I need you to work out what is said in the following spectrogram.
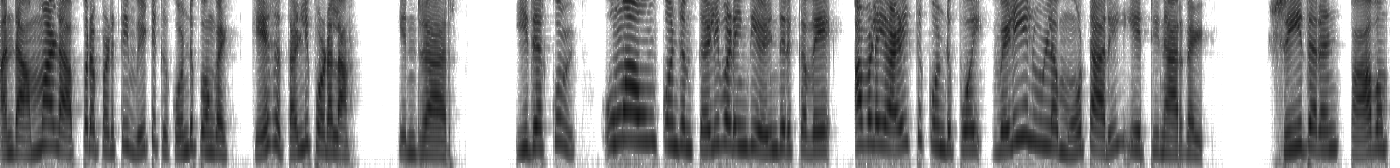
அந்த அம்மாளை அப்புறப்படுத்தி வீட்டுக்கு கொண்டு போங்கள். கேச தள்ளி போடலாம் என்றார். இதற்குள் உமாவும் கொஞ்சம் தெளிவடைந்து எழுந்திருக்கவே அவளை அழைத்து கொண்டு போய் வெளியில் உள்ள மோட்டாரில் ஏற்றினார்கள். ஸ்ரீதரன் பாவம்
